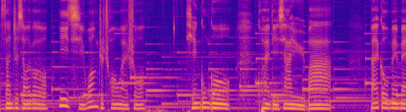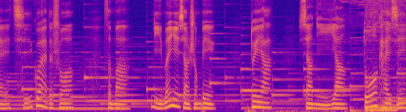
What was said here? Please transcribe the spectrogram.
三只小狗一起望着窗外说。天公公，快点下雨吧！白狗妹妹奇怪地说：“怎么，你们也想生病？”“对呀，像你一样多开心！”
